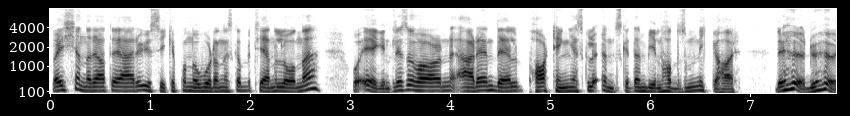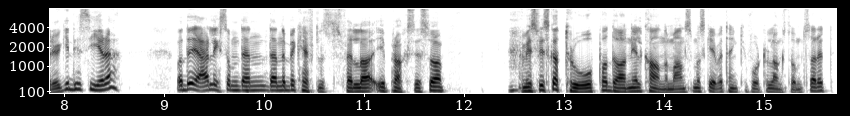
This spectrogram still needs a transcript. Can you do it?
og jeg kjenner at jeg er usikker på nå hvordan jeg skal betjene lånet, og egentlig så var, er det en del par ting jeg skulle ønsket den bilen hadde som den ikke har. Hører, du hører jo ikke de sier det. Og det er liksom den, denne bekreftelsesfella i praksis. Så hvis vi skal tro på Daniel Kahneman, som har skrevet Tenke fort og langsomt, så er det et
